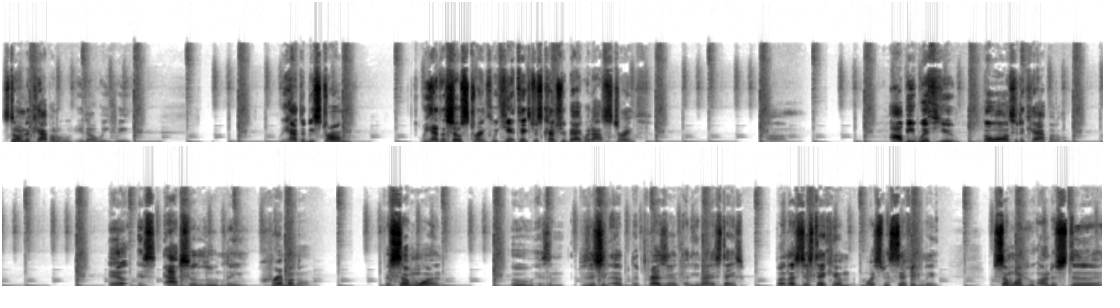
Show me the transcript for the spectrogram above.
Storm the Capitol, you know, we we we have to be strong. We have to show strength. We can't take this country back without strength. Um, I'll be with you. Go on to the Capitol. It is absolutely criminal for someone who is in position of the president of the United States, but let's just take him more specifically, someone who understood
